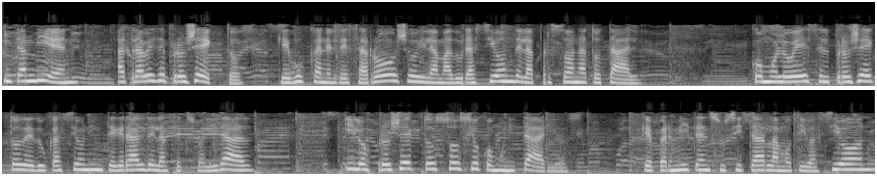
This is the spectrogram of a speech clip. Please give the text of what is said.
y también a través de proyectos que buscan el desarrollo y la maduración de la persona total como lo es el proyecto de educación integral de la sexualidad y los proyectos sociocomunitarios, que permiten suscitar la motivación,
